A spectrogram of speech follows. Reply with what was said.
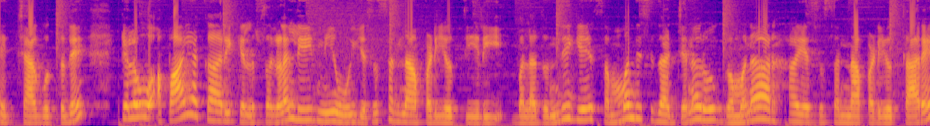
ಹೆಚ್ಚಾಗುತ್ತದೆ. ಕೆಲವು ಅಪಾಯಕಾರಿ ಕೆಲಸಗಳಲ್ಲಿ ನೀವು ಯಶಸ್ಸನ್ನು ಪಡೆಯುತ್ತೀರಿ. ಬಲದೊಂದಿಗೆ ಸಂಬಂಧಿಸಿದ ಜನರು ಗಮನಾರ್ಹ ಯಶಸ್ಸನ್ನು ಪಡೆಯುತ್ತಾರೆ.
